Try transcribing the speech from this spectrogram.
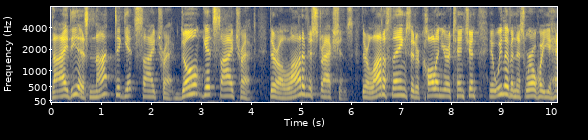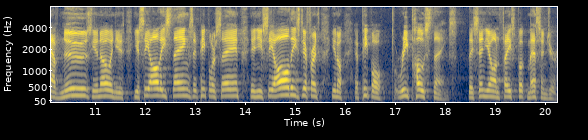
the idea is not to get sidetracked. Don't get sidetracked. There are a lot of distractions. There are a lot of things that are calling your attention. We live in this world where you have news you know and you, you see all these things that people are saying and you see all these different you know uh, people repost things they send you on Facebook Messenger,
